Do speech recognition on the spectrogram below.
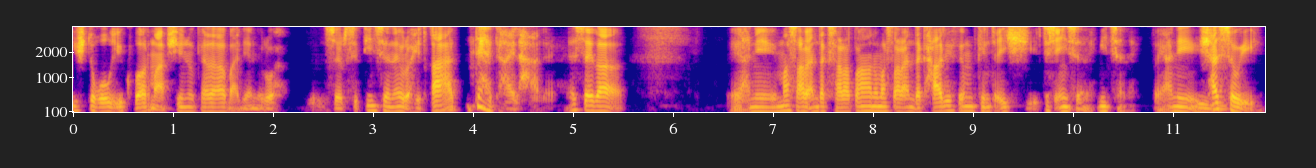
يشتغل يكبر ما أعرف شنو كذا بعدين يروح يصير 60 سنة يروح يتقاعد انتهت هاي الحالة. هسه إذا يعني ما صار عندك سرطان وما صار عندك حادثه ممكن تعيش 90 سنة 100 سنة. فيعني إيش. حتسوي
